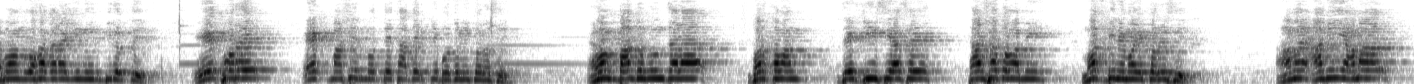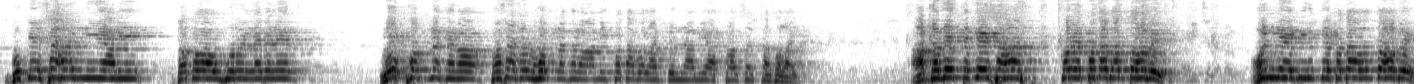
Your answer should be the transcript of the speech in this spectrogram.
এবং লোহাগাড়া ইউনির বিরুদ্ধে। এরপরে এক মাসের মধ্যে তাদেরকে বদলি করেছে। এবং বান্ধবন যারা বর্তমান যে ডিসি আছে, তার সাথেও আমি মত বিনিময় করেছি। আমার আমি আমার বুকে সাহস নিয়ে আমি যত উপরের লেভেলের লোক হোক না কেন, প্রশাসন হোক না কেন, আমি কথা বলার জন্য আমি আপনার চেষ্টা চালাই। আপনাদের থেকে সাহস করে কথা বলতে হবে। অন্যের বিরুদ্ধে কথা বলতে হবে।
